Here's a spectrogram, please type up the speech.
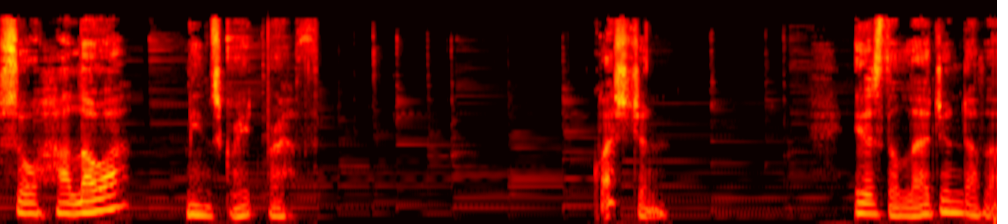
So Haloa means great breath. Question Is the legend of the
